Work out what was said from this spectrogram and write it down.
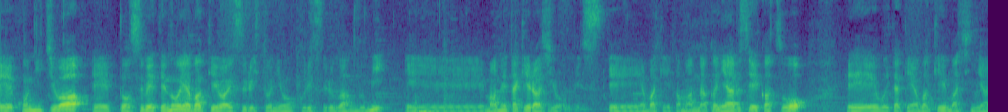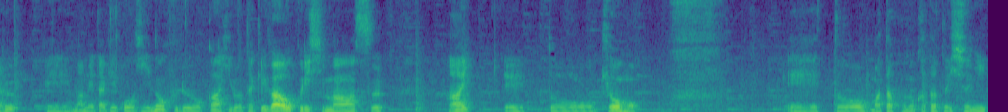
はい、えーこんにちは。えっ、と、すべてのヤバ系を愛する人にお送りする番組、えー、豆竹ラジオです。えー、ヤバ系が真ん中にある生活を、えー、大分県ヤバ系町にある、えー、豆竹コーヒーの古岡弘武がお送りします。はい、えっ、と、今日も、えっ、と、またこの方と一緒に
